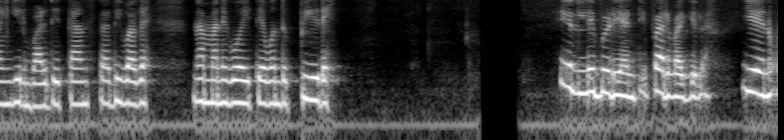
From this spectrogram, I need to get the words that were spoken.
ನಂಗೆ ಇರ್ಬಾರ್ದಿತ್ತ ಅನ್ಸ್ತದ ಇವಾಗ. ನಮ್ಮನೆಗೆ ಹೋಯ್ತೆ ಒಂದು ಪೀಡೆ. ಇರಲಿ ಬಿಡಿ ಅಂತಿ ಪರವಾಗಿಲ್ಲ. ಏನು?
